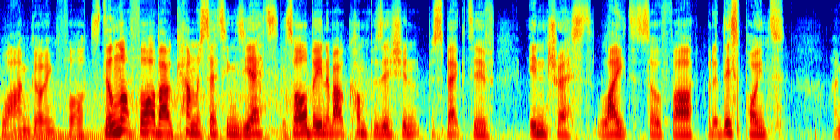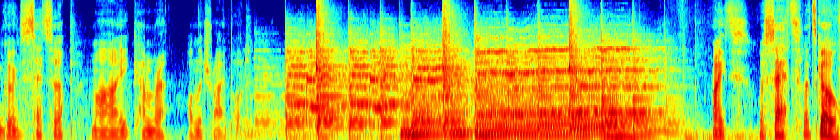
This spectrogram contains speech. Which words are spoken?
what I'm going for. Still not thought about camera settings yet. It's all been about composition, perspective, interest, light so far. But at this point, I'm going to set up my camera on the tripod. Right, we're set, let's go.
